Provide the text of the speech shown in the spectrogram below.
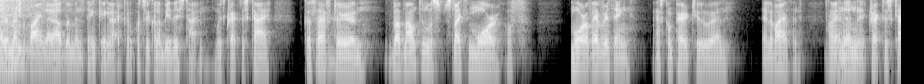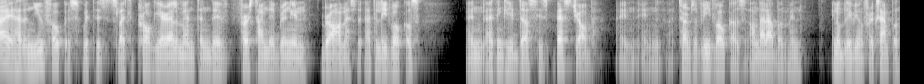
I remember buying that album and thinking like, what's it gonna be this time with Crack the Skye? Because after um, Blood Mountain was slightly more of more of everything as compared to um, Leviathan. Oh, yeah. And then Crack the Skye had a new focus with this slightly proggier element, and the first time they bring in Brann as the, at the lead vocals, and I think he does his best job in in terms of lead vocals on that album in in Oblivion, for example.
